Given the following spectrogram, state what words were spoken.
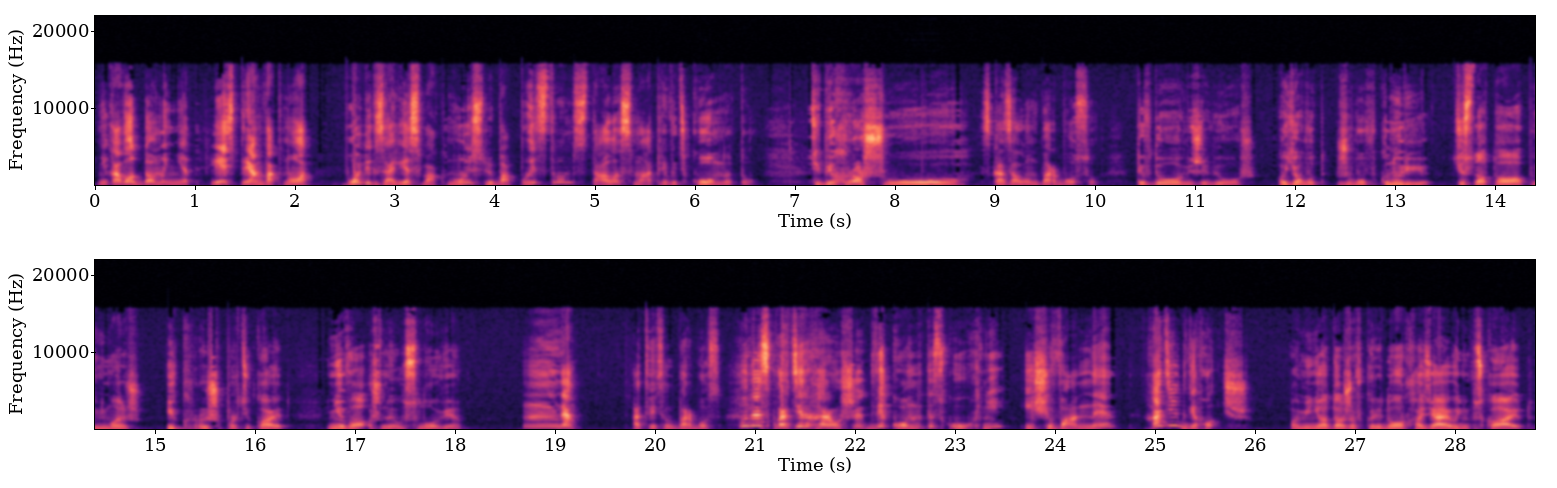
никого дома нет. Лезь прямо в окно». Бобик залез в окно и с любопытством стал осматривать комнату. «Тебе хорошо», — сказал он Барбосу. «Ты в доме живешь, а я вот живу в конуре. Теснота, понимаешь, и крыша протекает. Неважные условия». «Да», — ответил Барбос. «У нас квартира хорошая, две комнаты с кухней, и еще ванная. Ходи где хочешь». «А меня даже в коридор хозяева не пускают»,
